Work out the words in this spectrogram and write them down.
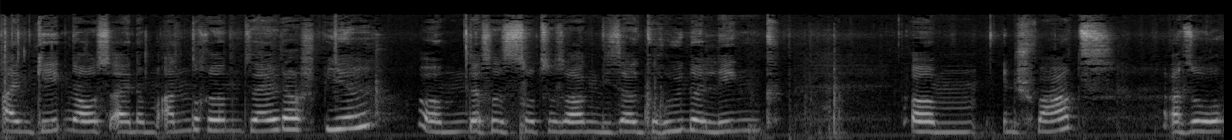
ein Gegner aus einem anderen Zelda-Spiel. Ähm, das ist sozusagen dieser grüne Link ähm, in Schwarz. Also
